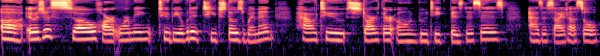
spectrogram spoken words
uh it was just so heartwarming to be able to teach those women how to start their own boutique businesses as a side hustle.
